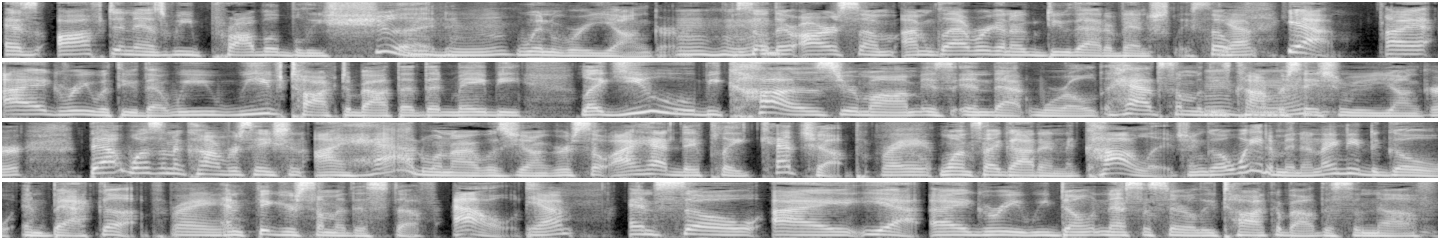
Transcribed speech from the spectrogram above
as often as we probably should Mm-hmm. when we're younger. So there are some. I'm glad we're going to do that eventually. So Yep. yeah. I, I agree with you that we we've talked about that that maybe like you because your mom is in that world had some of these Mm-hmm. conversations when you were younger that wasn't a conversation I had when I was younger so I had to play catch up Right. once I got into college and go, wait a minute, I need to go and back up Right. and figure some of this stuff out. yeah And so I, yeah, I agree. We don't necessarily talk about this enough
